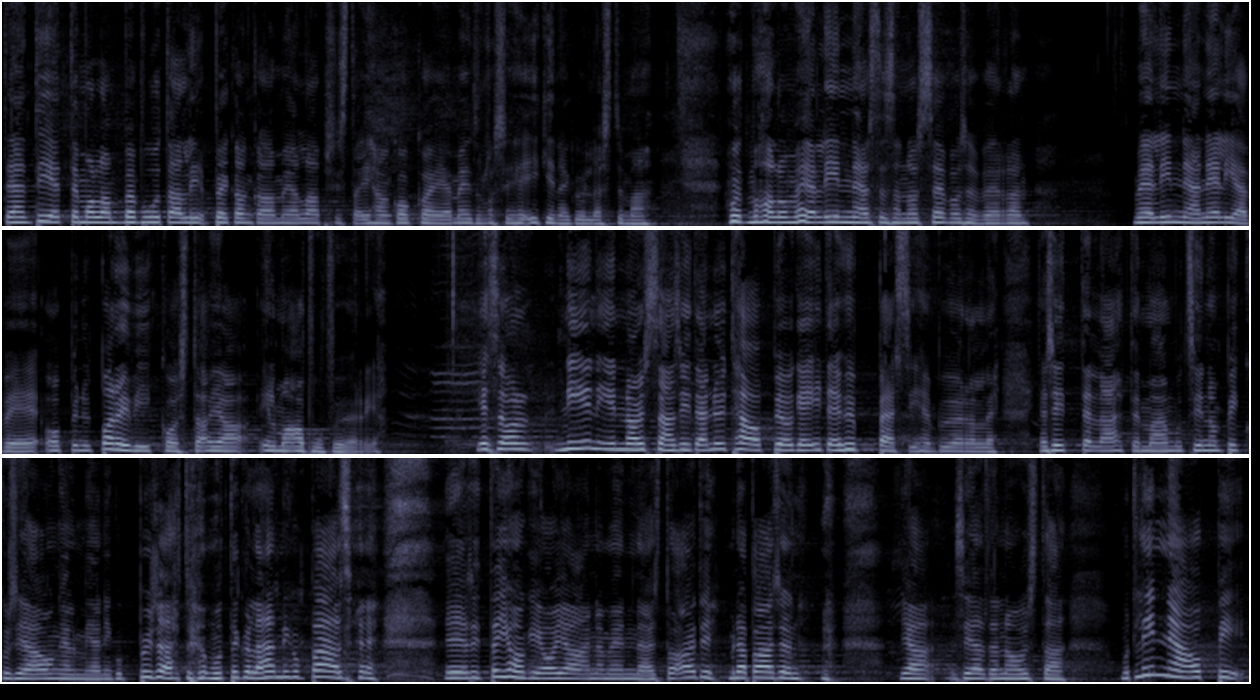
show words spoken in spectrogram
Tehän tiedätte, me, ollaan, me puhutaan Pekan kanssa meidän lapsista ihan koko ajan ja me ei tulla siihen ikinä kyllästymään. Mutta mä haluan meidän Linneasta sanoa sen verran. Meidän Linnea 4V oppi nyt pari viikkoa sitä ajaa ilman apupyöriä. Ja se on niin innoissaan siitä, nyt hän oppii oikein itse hyppää siihen pyörälle ja sitten lähtemään. Mutta siinä on pikkusia ongelmia niin kuin pysähtyä, mutta kyllä hän niin kuin pääsee. Ja sitten johonkin ojaan aina mennään. Sitten äiti, minä pääsen. Ja sieltä noustaan. Mutta Linnea oppi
